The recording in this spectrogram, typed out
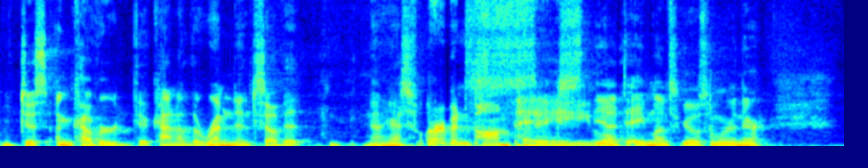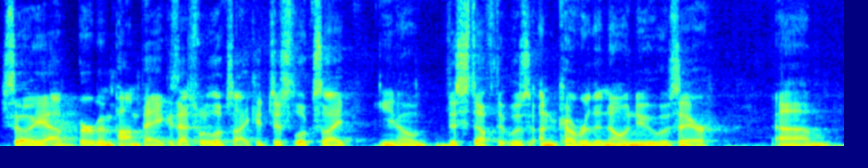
we just uncovered the kind of the remnants of it i guess Bourbon Pompeii. six, yeah to eight months ago somewhere in there so yeah bourbon pompeii because that's what it looks like it just looks like you know the stuff that was uncovered that no one knew was there um,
